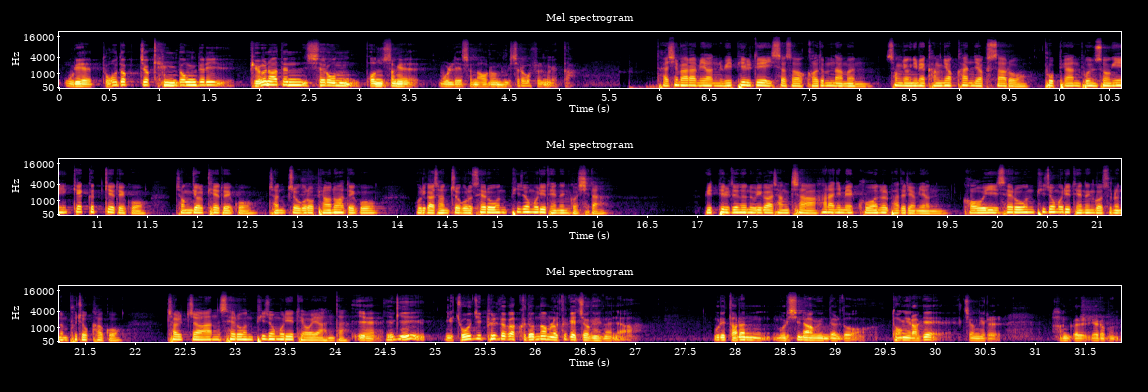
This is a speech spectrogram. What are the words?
우리의 도덕적 행동들이 변화된 새로운 본성의 원리에서 나오는 것이라고 설명했다. 다시 말하면 위필드에 있어서 거듭남은 성령님의 강력한 역사로 부패한 본성이 깨끗게 되고 정결케 되고 전적으로 변화되고 우리가 전적으로 새로운 피조물이 되는 것이다. 위필드는 우리가 장차 하나님의 구원을 받으려면 거의 새로운 피조물이 되는 것으로는 부족하고 철저한 새로운 피조물이 되어야 한다. 예, 여기 조지 필드가 거듭남을 어떻게 정했느냐? 우리 다른 우리 신앙인들도 동일하게 정의를 한 걸 여러분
